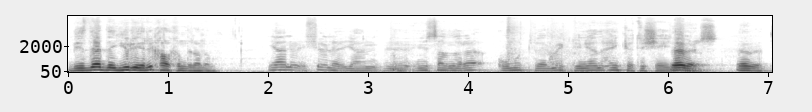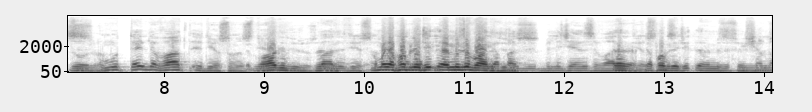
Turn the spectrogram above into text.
bizler de Yüreğir'i kalkındıralım. Yani şöyle yani e, insanlara umut vermek dünyanın en kötü şeyi Evet, diyoruz. evet, Siz doğru. umut değil de vaat ediyorsunuz. diyor. Vaat ediyoruz, Vaat evet. ediyorsunuz. Ama yapabileceklerimizi vaat ediyoruz. Yapabileceğinizi vaat Evet, ediyorsunuz. yapabileceklerimizi söylüyoruz.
